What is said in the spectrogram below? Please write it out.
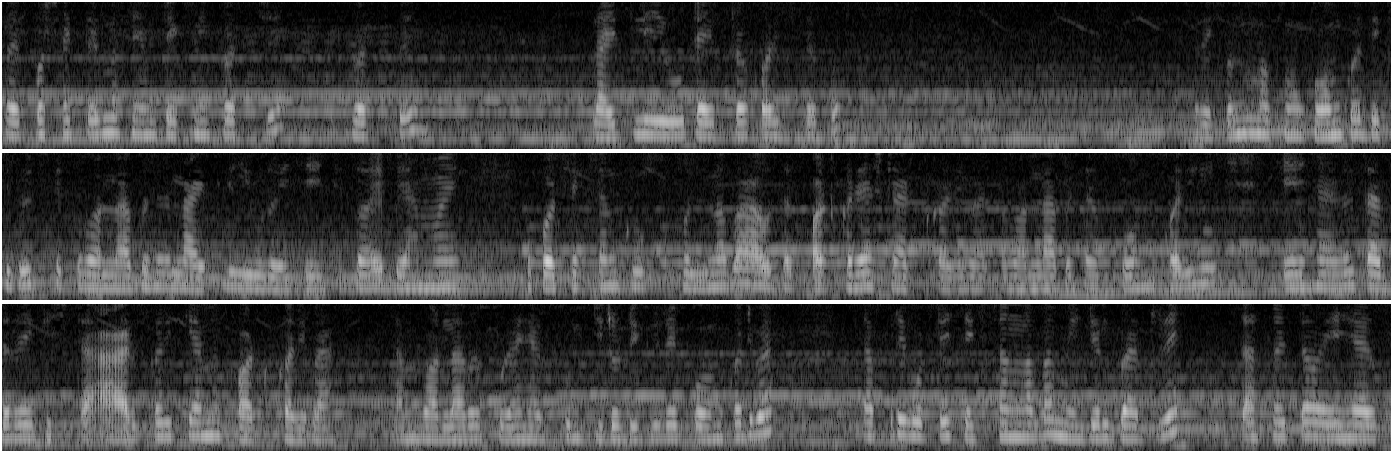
ତ ଏପଟ ସାଇଡ଼୍ରେ ମୁଁ ସେମ୍ ଟେକ୍ନିକ୍ କରିଛି ଫର୍ଟି ଫାଇଭ୍ ଲାଇଟଲି ୟୁ ଟାଇପ୍ର କରିଛି ତାକୁ ଦେଖନ୍ତୁ ମୁଁ ଆପଣଙ୍କୁ କମ୍ କରି ଦେଖିଦେଉଛି କେତେ ଭଲ ଭାବରେ ଲାଇଟଲି ୟୁ ରହିଯାଇଛି ତ ଏବେ ଆମେ ଉପର ସେକ୍ସନ୍କୁ ଖୋଲି ନେବା ଆଉ ତାକୁ କଟ୍ କରିବା ଷ୍ଟାର୍ଟ କରିବା ତ ଭଲ ଭାବରେ ତାକୁ କମ୍ କରିକି ଏ ହେୟାରରୁ ତା ଦେହରେ କିଛିଟା ଆଡ଼୍ କରିକି ଆମେ କଟ୍ କରିବା ତ ଆମେ ଭଲ ଭାବରେ ପୁରା ହେୟାରକୁ ଜିରୋ ଡିଗ୍ରୀରେ କମ୍ କରିବା ତାପରେ ଗୋଟେ ସେକ୍ସନ୍ ନେବା ମିଡ଼ିଲ୍ ପାର୍ଟରେ ତା ସହିତ ଏ ହେୟାରକୁ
